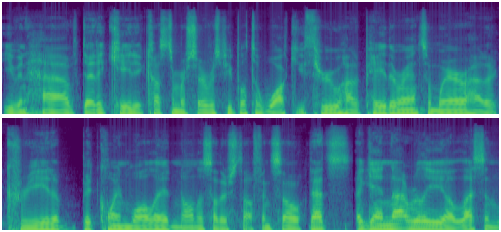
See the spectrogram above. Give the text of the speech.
even have dedicated customer service people to walk you through how to pay the ransomware, how to create a Bitcoin wallet, and all this other stuff. And so that's, again, not really a lesson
